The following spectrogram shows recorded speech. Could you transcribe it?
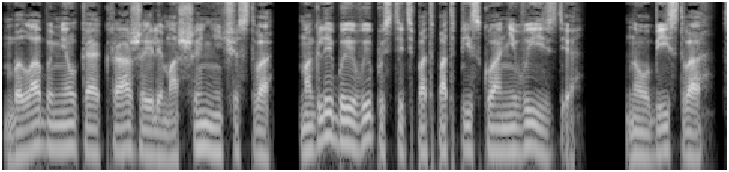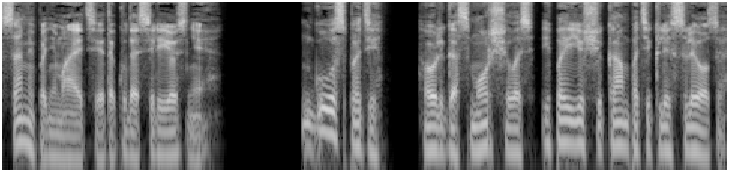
Была бы мелкая кража или мошенничество, могли бы и выпустить под подписку о невыезде. Но убийство, сами понимаете, это куда серьезнее. Господи, Ольга сморщилась, и по ее щекам потекли слезы.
